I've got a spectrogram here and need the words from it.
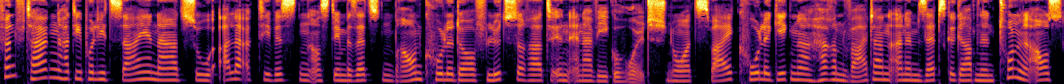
fünf Tagen hat die Polizei nahezu alle Aktivisten aus dem besetzten Braunkohledorf Lützerath in NRW geholt. Nur zwei Kohlegegner harren weiter in einem selbstgegrabenen Tunnel aus.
